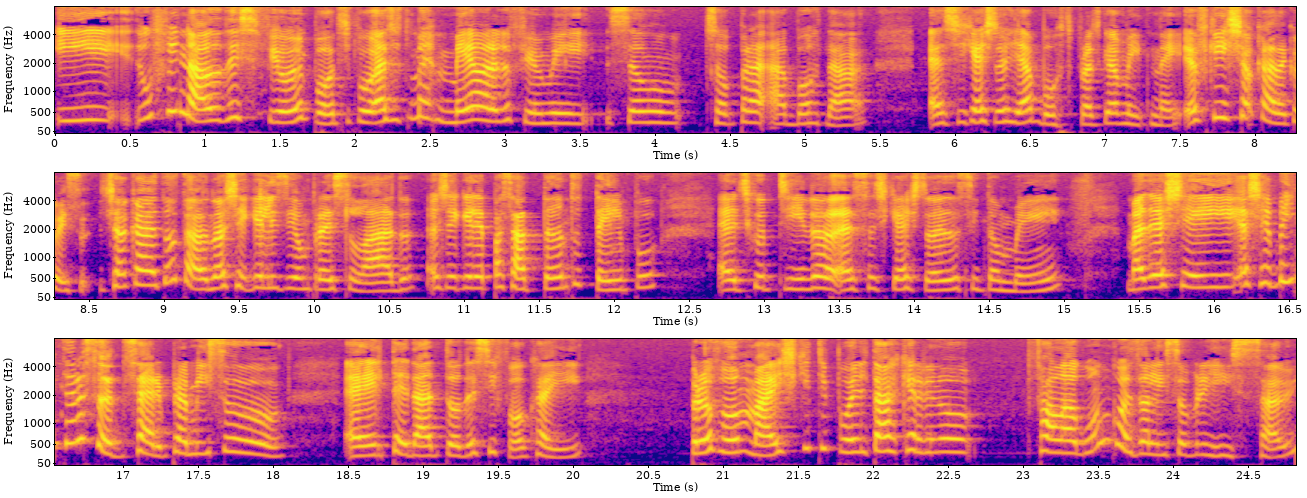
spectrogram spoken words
E o final desse filme, pô, tipo, as últimas meia hora do filme são só pra abordar essas questões de aborto, praticamente, né? Eu fiquei chocada com isso. Chocada total. Eu não achei que eles iam pra esse lado. Eu achei que ele ia passar tanto tempo é, discutindo essas questões assim também. Mas eu achei, achei bem interessante, sério. Pra mim, isso é ele ter dado todo esse foco aí. provou mais que, tipo, ele tava querendo falar alguma coisa ali sobre isso, sabe?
